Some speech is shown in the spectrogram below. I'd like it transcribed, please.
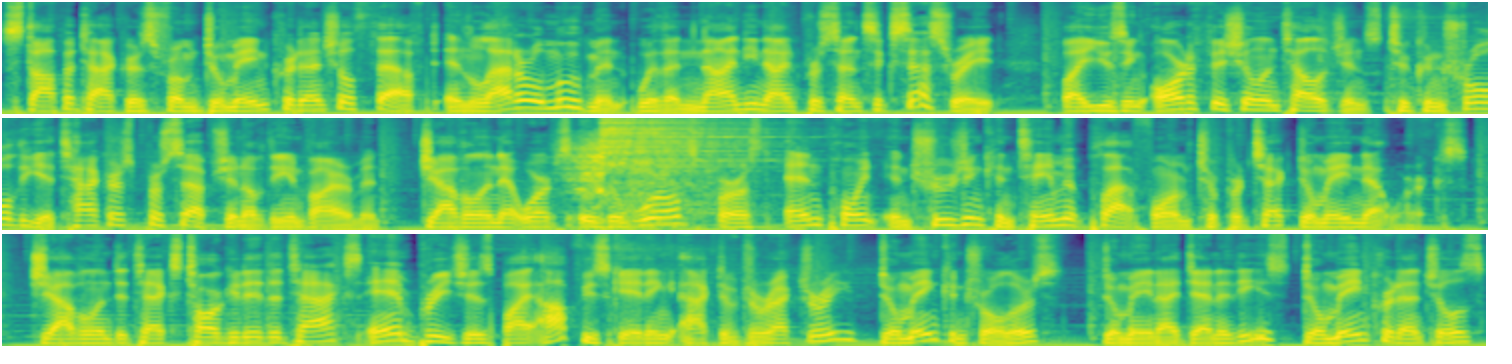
Stop attackers from domain credential theft and lateral movement with a 99% success rate by using artificial intelligence to control the attacker's perception of the environment. Javelin Networks is the world's first endpoint intrusion containment platform to protect domain networks. Javelin detects targeted attacks and breaches by obfuscating Active Directory, domain controllers, domain identities, domain credentials,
